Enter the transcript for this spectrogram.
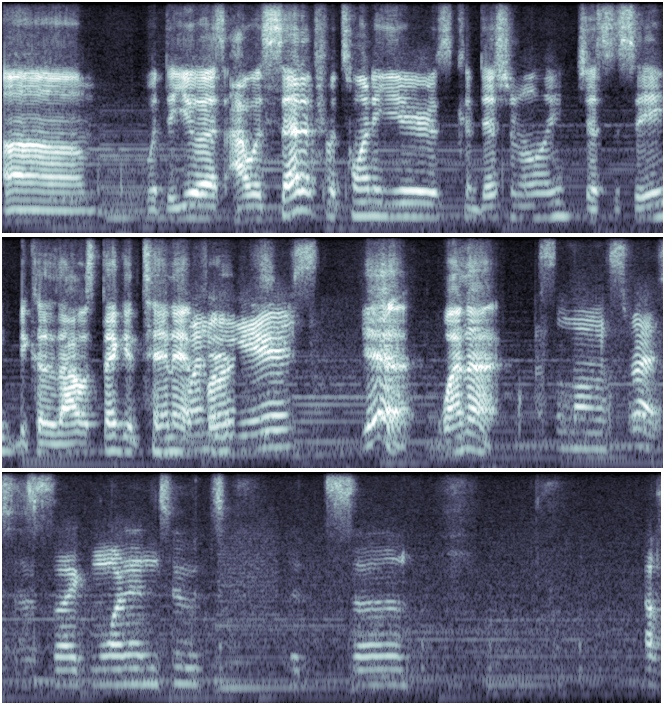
Um, with the U.S., I would set it for 20 years conditionally, just to see, because I was thinking 10 at Twenty first. years. Yeah, why not? That's a long stretch. It's like more than two. It's uh. I'll a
